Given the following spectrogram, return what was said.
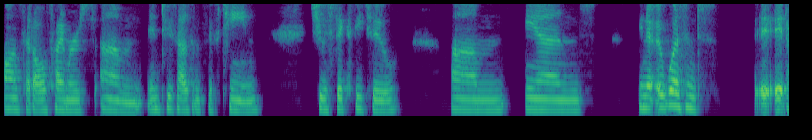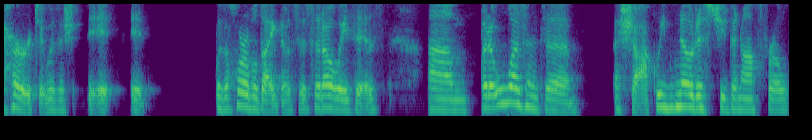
onset Alzheimer's um, in 2015. She was 62, um, and you know it wasn't. It, it hurt. It was a it it was a horrible diagnosis. It always is, um, but it wasn't a a shock. We'd noticed she'd been off for a,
